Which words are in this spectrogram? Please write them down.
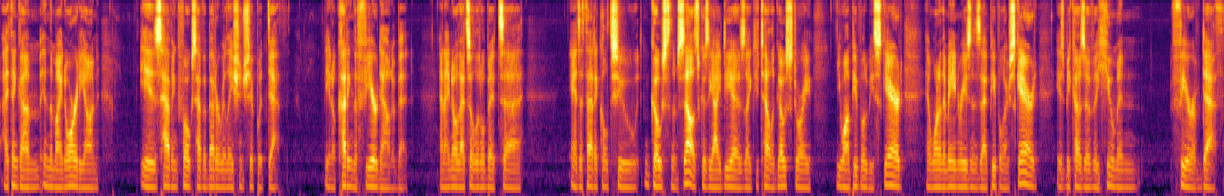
I think I'm in the minority on is having folks have a better relationship with death. You know, cutting the fear down a bit. And I know that's a little bit uh, antithetical to ghosts themselves because the idea is like you tell a ghost story, you want people to be scared. And one of the main reasons that people are scared is because of a human fear of death.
